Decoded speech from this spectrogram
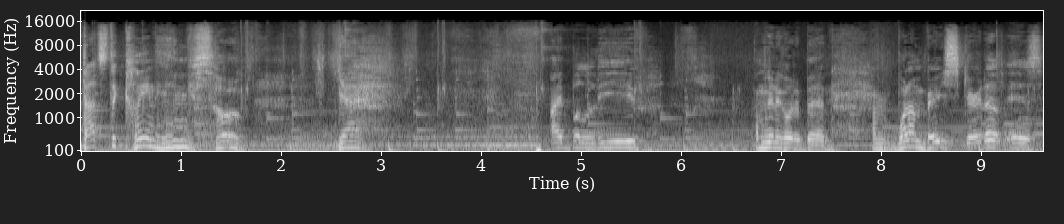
that's the cleaning, so yeah. I believe I'm gonna go to bed. I'm, what I'm very scared of is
